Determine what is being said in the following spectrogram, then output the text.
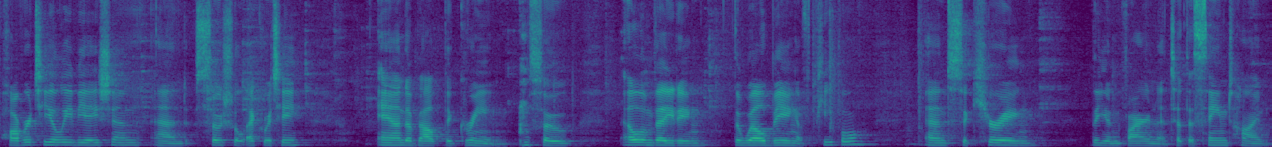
poverty alleviation and social equity and about the green. So, elevating the well being of people and securing the environment at the same time.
